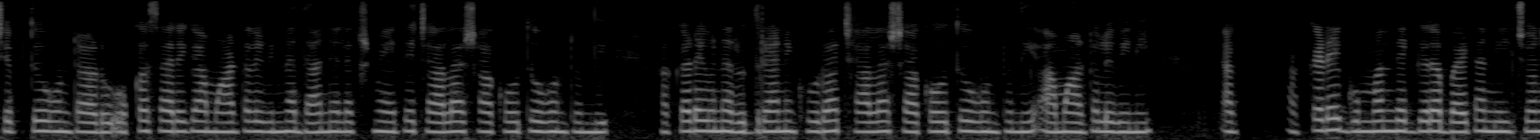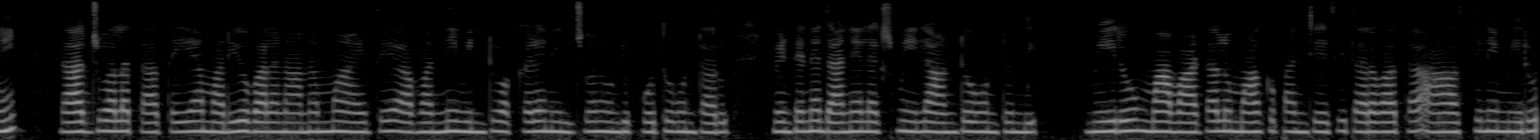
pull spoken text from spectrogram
చెప్తూ ఉంటాడు. ఒక్కసారిగా మాటలు విన్న ధాన్యలక్ష్మి అయితే చాలా షాక్ అవుతూ ఉంటుంది. అక్కడే ఉన్న రుద్రాని కూడా చాలా షాక్ అవుతూ ఉంటుంది ఆ మాటలు విని. అక్కడే గుమ్మం దగ్గర బయట నిల్చొని రాజు వాళ్ళ తాతయ్య మరియు వాళ్ళ నానమ్మ అయితే అవన్నీ వింటూ అక్కడే నిల్చొని ఉండిపోతూ ఉంటారు. వెంటనే ధాన్యలక్ష్మి ఇలా అంటూ ఉంటుంది. మీరు మా వాటాలు మాకు పనిచేసి తర్వాత ఆ ఆస్తిని మీరు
